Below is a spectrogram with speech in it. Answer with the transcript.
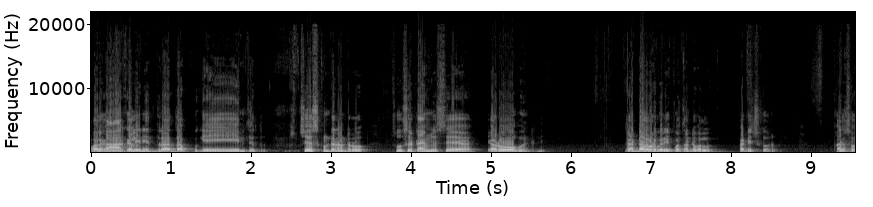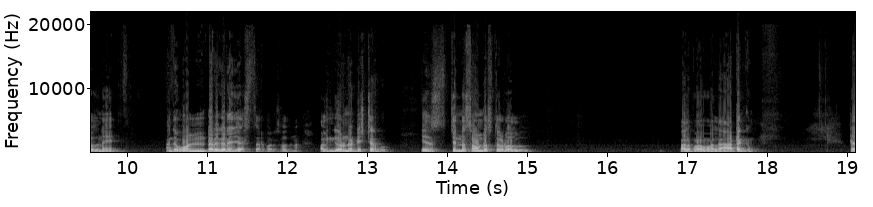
వాళ్ళకి ఆకలి నిద్ర దప్పుకి ఏమి తెద్దు చేసుకుంటూనే ఉంటారు. చూసే టైం చూస్తే ఎడో ఉంటుంది గడ్డాలు కూడా పెరిగిపోతుంటే వాళ్ళు పట్టించుకోరు. పరిశోధనే అంటే ఒంటరిగానే చేస్తారు పరిశోధన. వాళ్ళకి ఇంకెవరున్నా డిస్టర్బ్. ఏదో చిన్న సౌండ్ వస్తే కూడా వాళ్ళు వాళ్ళ వాళ్ళ ఆటంకం. అంటే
